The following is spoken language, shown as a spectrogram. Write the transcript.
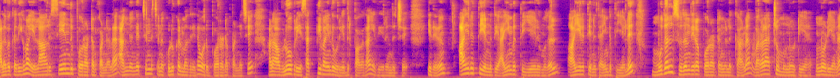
அளவுக்கு அதிகமாக எல்லாரும் சேர்ந்து போராட்டம் பண்ணலை. அங்கங்கே சின்ன சின்ன குழுக்கள் மாதிரி தான் ஒரு போராட்டம் பண்ணுச்சு. ஆனால் அவ்வளோ பெரிய சக்தி வாய்ந்த ஒரு எதிர்ப்பாக தான் இது இருந்துச்சு. இது ஆயிரத்தி எண்ணூற்றி ஐம்பத்தி ஏழு முதல் ஆயிரத்தி எண்ணூற்றி ஐம்பத்தி ஏழு முதல் சுதந்திர போராட்டங்களுக்கான வரலாற்று முன்னோட்டிய முன்னோடியான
